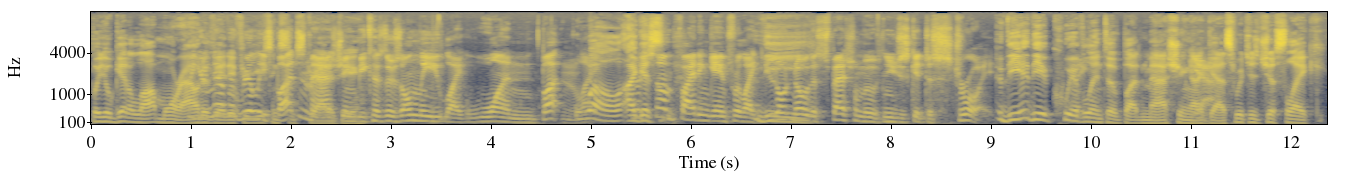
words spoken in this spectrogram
but you'll get a lot more out of it if you're really using button some strategy. mashing because there's only like one button. Like, Well, I guess some fighting games where like you don't know the special moves and you just get destroyed. the the equivalent of button mashing, I Yeah. guess, which is just like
